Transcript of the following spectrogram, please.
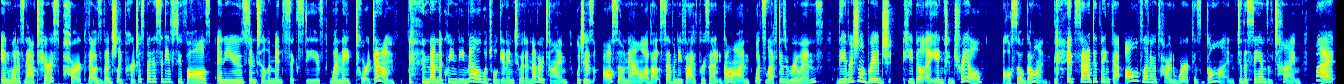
in what is now Terrace Park, that was eventually purchased by the city of Sioux Falls and used until the mid 60s when they tore it down. And then the Queen Bee Mill, which we'll get into at another time, which is also now about 75% gone. What's left is ruins. The original bridge he built at Yankton Trail also gone. It's sad to think that all of Leonard's hard work is gone to the sands of time, but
